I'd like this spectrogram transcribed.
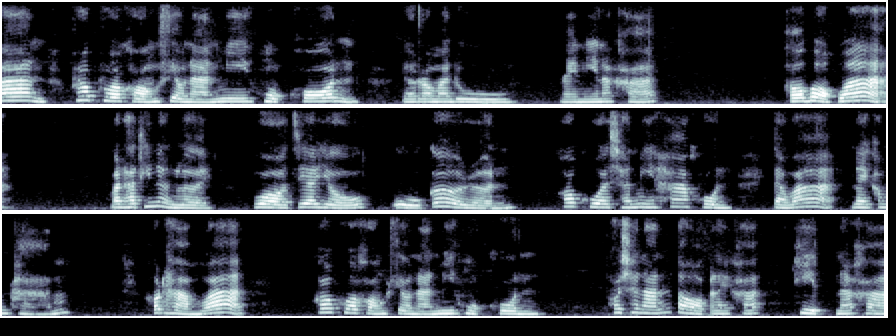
บ้านครอบครัวของเสี่ยวนานมี 6 คน เดี๋ยวเรามาดูในนี้นะคะ เขาบอกว่าบรรทัดที่หนึ่งเลยวอเจียโยอู่เก้อเหรินครอบครัวฉันมี 5 คน แต่ว่าในคำถาม เขาถามว่า ครอบครัวของเสี่ยวนานมี 6 คน เพราะฉะนั้นตอบอะไรคะ ผิดนะคะ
